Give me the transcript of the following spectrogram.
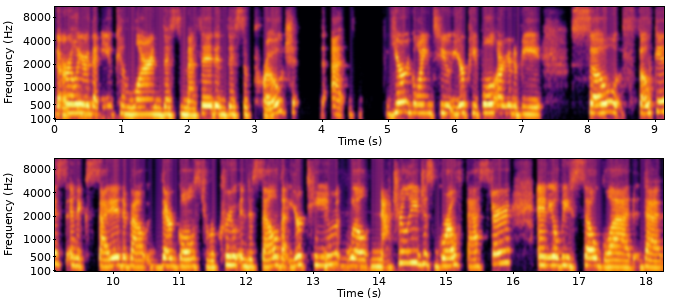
the mm-hmm. earlier that you can learn this method and this approach, at, you're going to, your people are going to be so focused and excited about their goals to recruit and to sell that your team mm-hmm. will naturally just grow faster and you'll be so glad that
